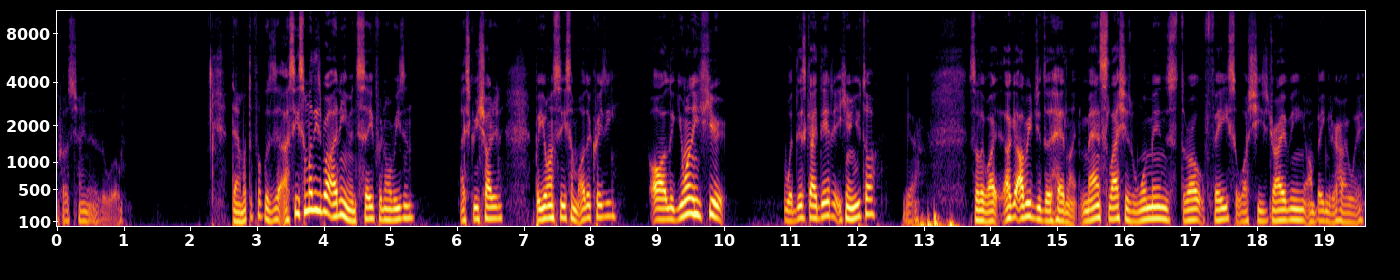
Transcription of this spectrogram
across China as well. Damn, what the fuck was it? I see some of these, bro. I didn't even save for no reason. I screenshotted, but you want to see some other crazy? Oh, like you want to hear what this guy did here in Utah? Yeah. So like, I'll, I'll read you the headline: Man slashes woman's throat, face while she's driving on Bangerter Highway.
